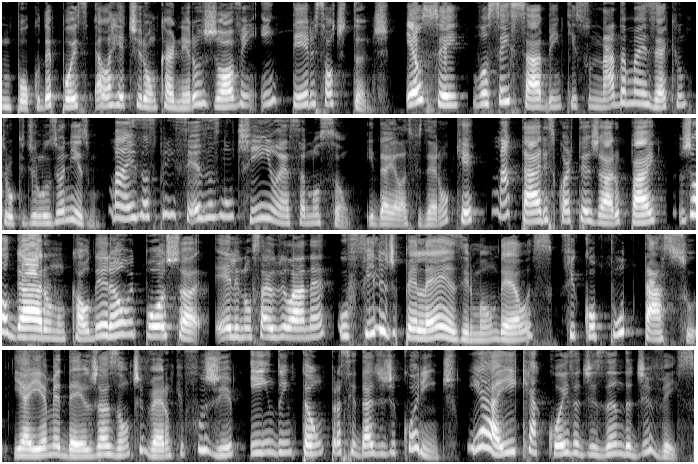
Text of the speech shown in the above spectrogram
um pouco depois, ela retirou um carneiro jovem inteiro e saltitante. Eu sei, vocês sabem que isso nada mais é que um truque de ilusionismo. Mas as princesas não tinham essa noção. E daí elas fizeram o quê? Matar e esquartejar o pai, jogaram num caldeirão e, poxa, ele não saiu de lá, né? O filho de Peléas, irmão delas, ficou putaço. E aí a Medeia e o Jazão tiveram que fugir, indo então para a cidade de Coríntio. E é aí que a coisa desanda de vez.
